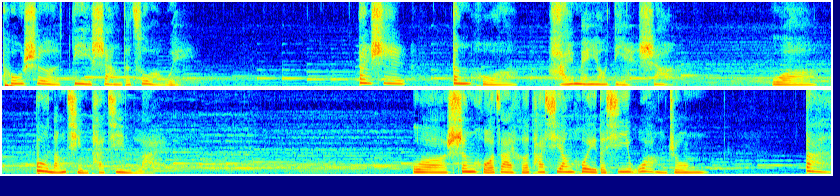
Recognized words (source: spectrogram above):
铺设地上的座位，但是灯火还没有点上，我不能请他进来。我生活在和他相会的希望中。但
